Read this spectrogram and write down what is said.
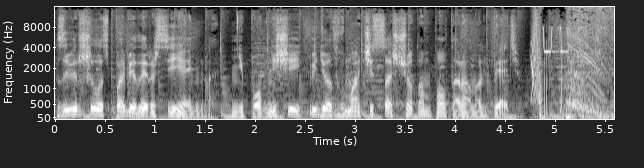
завершилась победой россиянина. Непомнящий ведет в матче со счетом 1,5-0-5.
